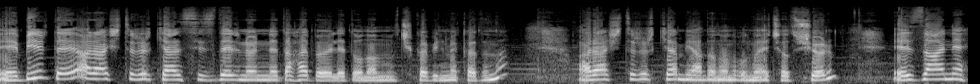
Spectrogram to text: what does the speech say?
Ee, bir de araştırırken sizlerin önüne daha böyle donanımlı çıkabilmek adına araştırırken bir yandan onu bulmaya çalışıyorum. Eczane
